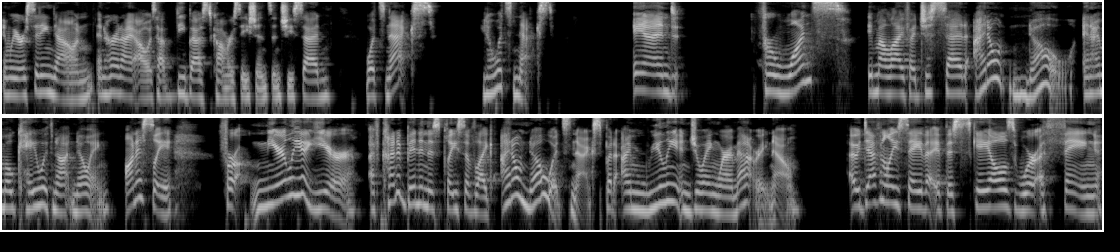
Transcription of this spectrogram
and we were sitting down, and her and I always have the best conversations. And she said, What's next? You know, what's next? And for once in my life, I just said, I don't know. And I'm okay with not knowing. Honestly, for nearly a year, I've kind of been in this place of like, I don't know what's next, but I'm really enjoying where I'm at right now. I would definitely say that if the scales were a thing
